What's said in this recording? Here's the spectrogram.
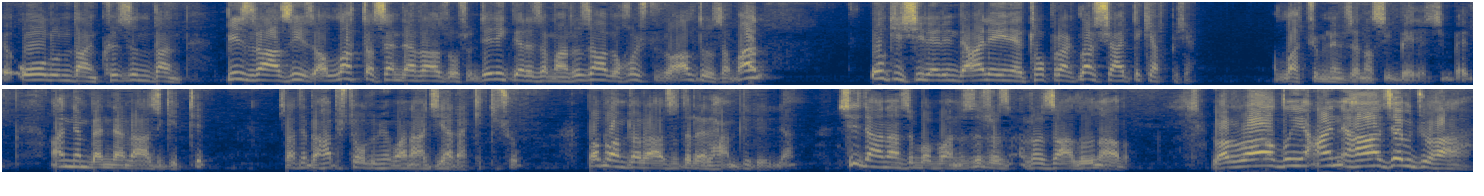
e, oğlundan, kızından biz razıyız. Allah da senden razı olsun dedikleri zaman rıza ve hoşnutu aldığı zaman o kişilerin de aleyhine topraklar şahitlik yapmayacak. Allah cümlemize nasip eylesin. Benim. Annem benden razı gitti. Zaten ben hapiste olduğum bana acıyarak gitti çok. Babam da razıdır elhamdülillah. Siz de ananızı babanızın rız- rızalığını alın. Ve râdî anhâ zevcuhâ.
